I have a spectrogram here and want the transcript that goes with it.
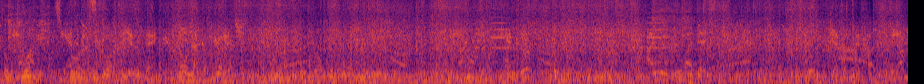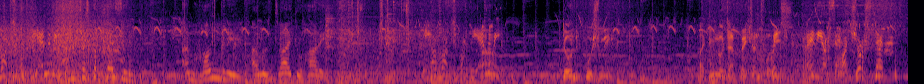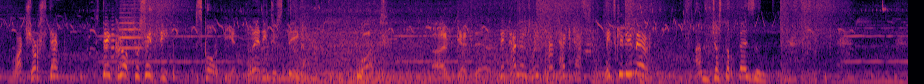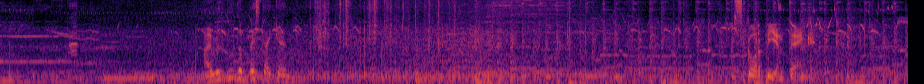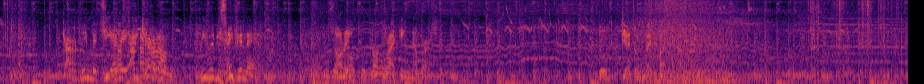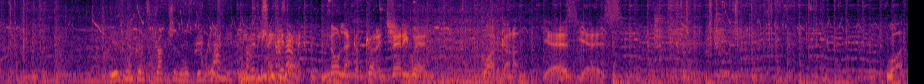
The warrior has fallen. No lack of courage. I will do my best. Don't get on my side. Be on watch for the enemy. I'm just a peasant. I'm hungry. I will try to hurry. Be on watch for the enemy. Don't push me. I do not have patience for Quick, this. ready yourself. Watch your step. Watch your step. Stay close to safety. Scorpion, ready to sting. What? I'll get there. The tunnels will protect us. Let's get in there. I'm just a peasant. I will do the best I can. Scorpion tank. Guarding the GLA must be We will be safe in there. There's a Sorry, lot no tracking numbers. Don't get on my bad side. Building construction has been completed. we will be safe in there. No lack of courage. Very well. Quad cannon. Yes, yes. What?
